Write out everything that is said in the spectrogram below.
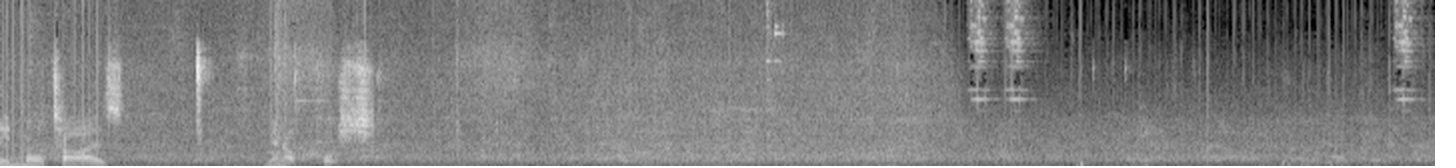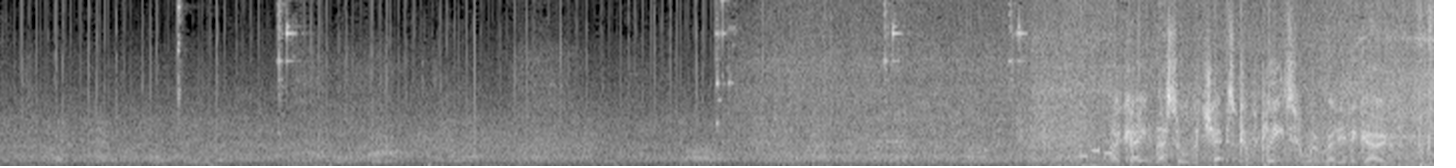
Need more tyres. Then I'll push. Okay, that's all the checks complete. We're ready to go.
